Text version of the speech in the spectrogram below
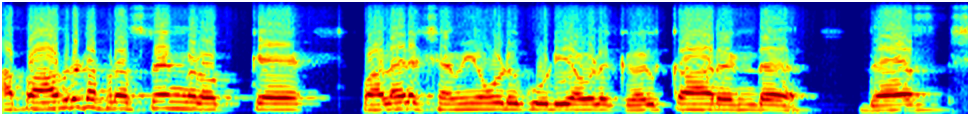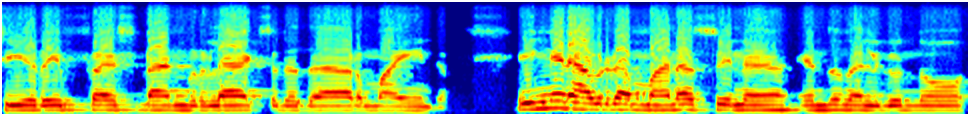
അപ്പൊ അവരുടെ പ്രശ്നങ്ങളൊക്കെ വളരെ ക്ഷമയോട് കൂടി അവൾ കേൾക്കാറുണ്ട്. Thus she refreshed and relaxed their mind ഇങ്ങനെ അവരുടെ മനസ്സിന് എന്ത് നൽകുന്നു?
